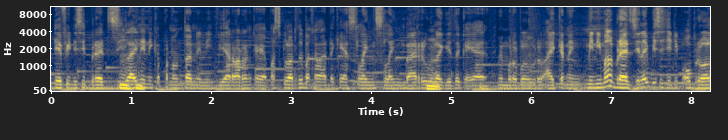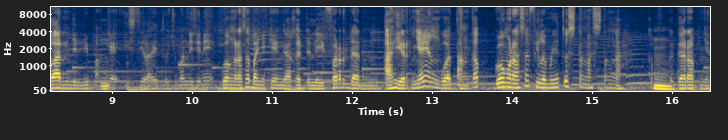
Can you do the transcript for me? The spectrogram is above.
definisi Bridezilla Hmm. ini nih ke penonton ini biar orang kayak pas keluar tuh bakal ada kayak slang-slang baru Hmm. lah gitu kayak memorable icon yang minimal Bridezilla bisa jadi obrolan jadi dipakai Hmm. istilah itu cuman di sini gua ngerasa banyak yang nggak ke deliver dan akhirnya yang gua tangkap gua ngerasa filmnya itu setengah-setengah ke- Hmm. kegarapnya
